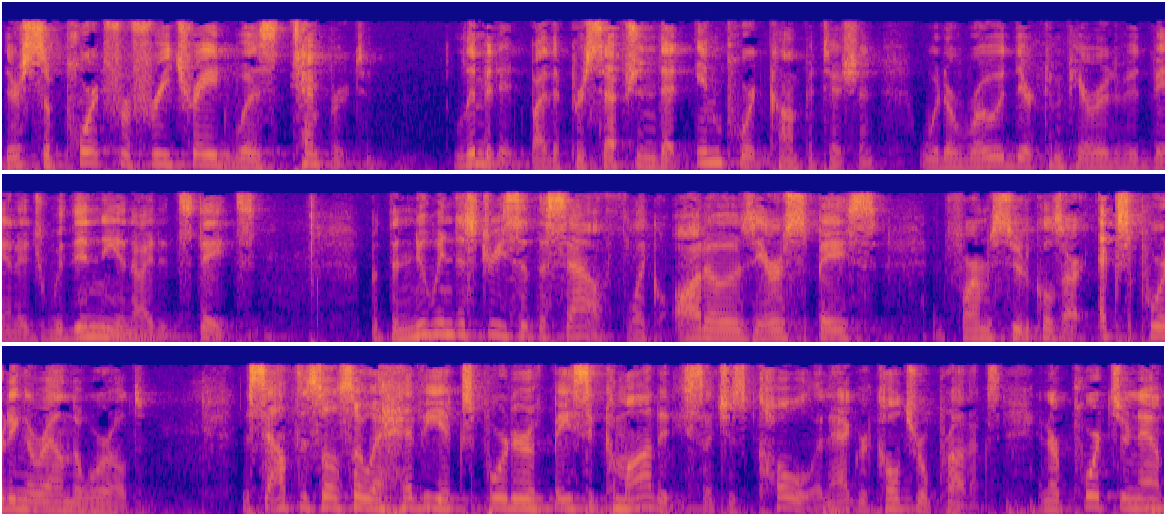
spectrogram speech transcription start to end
their support for free trade was tempered limited by the perception that import competition would erode their comparative advantage within the United States. But the new industries of the South, like autos, aerospace, and pharmaceuticals, are exporting around the world. The South is also a heavy exporter of basic commodities such as coal and agricultural products, and our ports are now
